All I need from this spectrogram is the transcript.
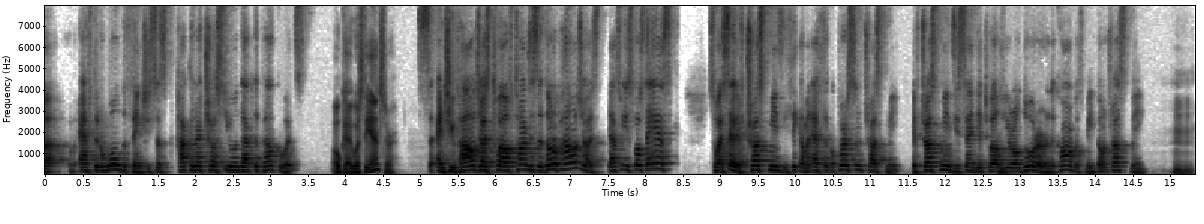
uh, after the Walder thing. She says, "How can I trust you and Dr. Pelcovitz?" Okay, what's the answer? So, and she apologized twelve times. I said, "Don't apologize. That's what you're supposed to ask." So I said, "If trust means you think I'm an ethical person, trust me. If trust means you send your 12 year old daughter in the car with me, don't trust me. Mm-hmm.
